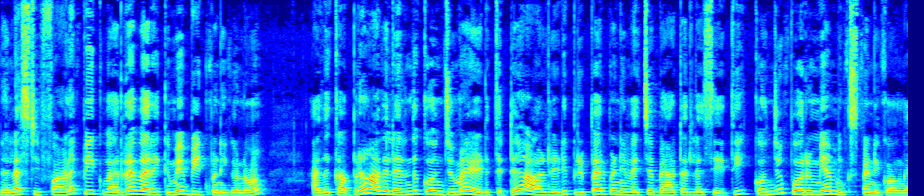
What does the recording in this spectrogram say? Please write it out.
நல்லா ஸ்டிஃபான பீக் வர்ற வரைக்குமே பீட் பண்ணிக்கணும். அதுக்கப்புறம் அதிலிருந்து கொஞ்சமாக எடுத்துட்டு ஆல்ரெடி ப்ரிப்பேர் பண்ணி வச்ச பேட்டரில் சேர்த்து கொஞ்சம் பொறுமையாக மிக்ஸ் பண்ணிக்கோங்க.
